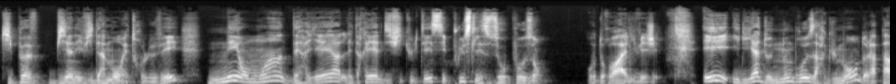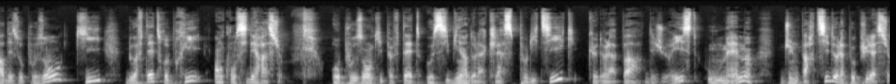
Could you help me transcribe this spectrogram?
qui peuvent bien évidemment être levées. Néanmoins, derrière les réelles difficultés, c'est plus les opposants au droit à l'IVG. Et il y a de nombreux arguments de la part des opposants qui doivent être pris en considération. Opposants qui peuvent être aussi bien de la classe politique que de la part des juristes ou même d'une partie de la population.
